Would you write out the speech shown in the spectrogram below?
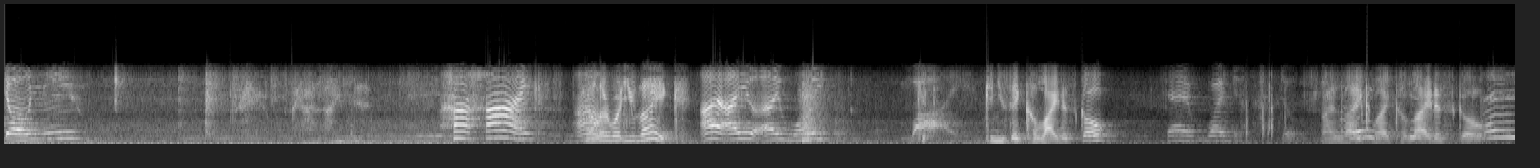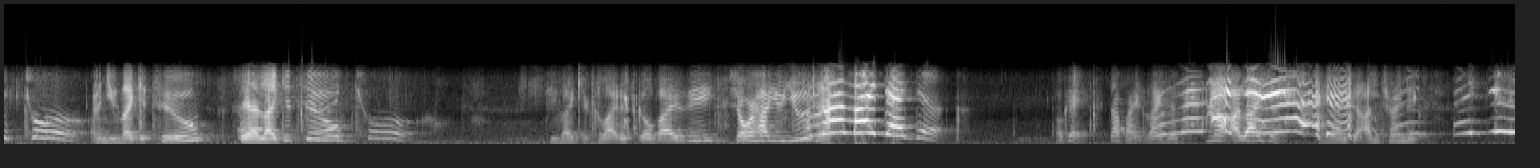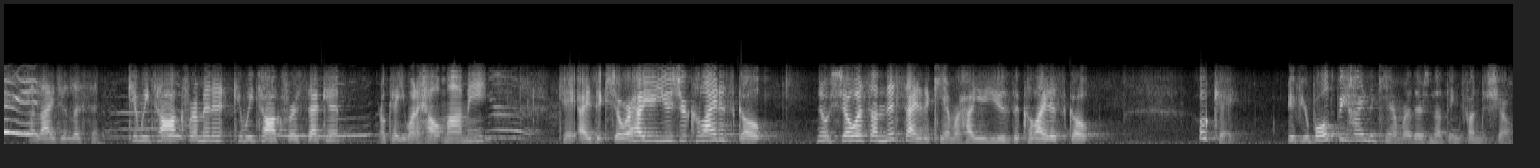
Say I liked it. Hi, hi. Tell her what you like. I, I, I like my. Can you say kaleidoscope? Is I like my kaleidoscope. I too. And you like it too? Say I like it too. I too. Do you like your kaleidoscope, Izzy? Show her how you use it. Mama. Okay, stop, I- Elijah. No, Elijah. Elijah, I'm trying to. Elijah, listen. Can we talk for a minute? Can we talk for a second? Okay, you want to help mommy? Okay, Isaac, show her how you use your kaleidoscope. No, show us on this side of the camera how you use the kaleidoscope. Okay. If you're both behind the camera, there's nothing fun to show.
